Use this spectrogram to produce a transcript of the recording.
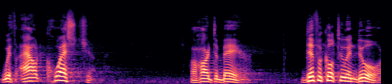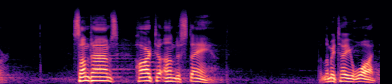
without question, are hard to bear, difficult to endure, sometimes hard to understand. But let me tell you what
